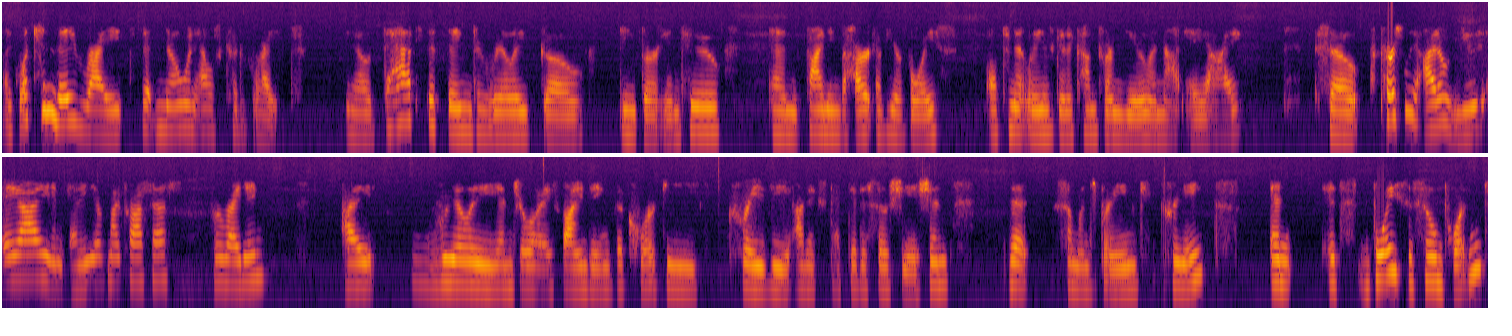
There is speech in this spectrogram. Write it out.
Like, what can they write that no one else could write? You know, that's the thing to really go deeper into and finding the heart of your voice ultimately is going to come from you and not AI. So personally, I don't use AI in any of my process for writing. I really enjoy finding the quirky, crazy, unexpected association that someone's brain creates. And its voice is so important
